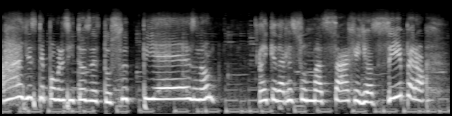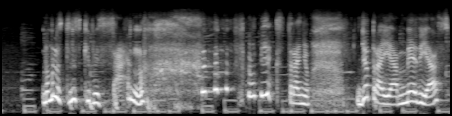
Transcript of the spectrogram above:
ay, es que pobrecitos de tus pies, ¿no? Hay que darles un masaje. Y yo, sí, pero no me los tienes que besar, ¿no? Extraño. Yo traía medias.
